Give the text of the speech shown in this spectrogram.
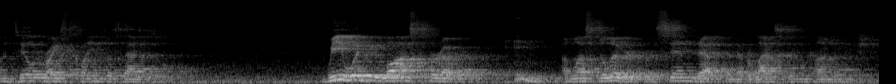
until Christ claims us as his own. We would be lost forever unless delivered from sin, death, and everlasting condemnation.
